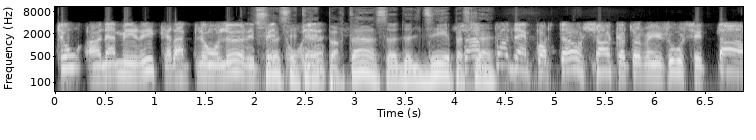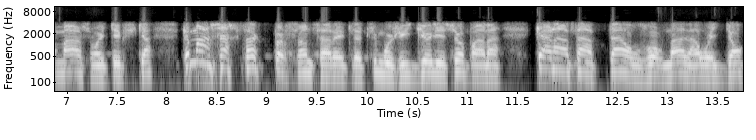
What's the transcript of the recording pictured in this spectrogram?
taux en Amérique, rappelons-le, répétons-le. Ça, c'est important, ça, de le dire, parce ça que... pas d'importance, 180 jours, c'est en masse, ont été efficaces. Comment ça se fait que personne s'arrête là-dessus? Moi, j'ai gueulé ça pendant 40 ans de temps au journal, en Waydon.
